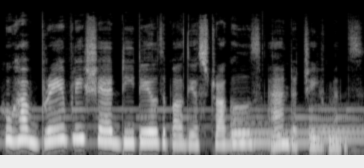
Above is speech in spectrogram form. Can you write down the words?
who have bravely shared details about their struggles and achievements.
